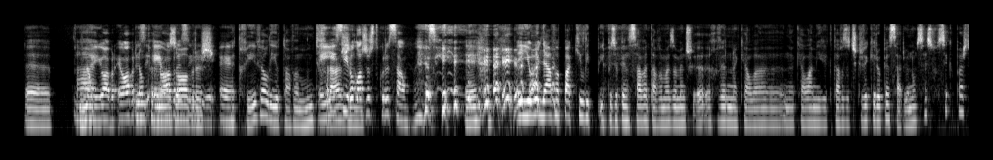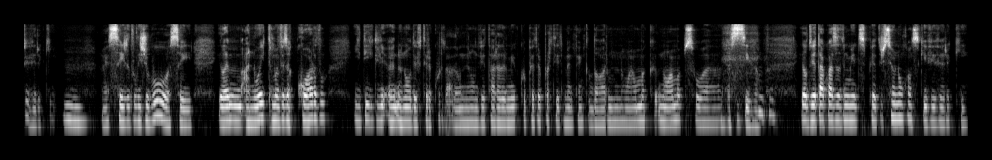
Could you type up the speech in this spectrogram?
Uh, ah, não, é obra, é obras, não para é nós obras, obras é. é. terrível e eu estava muito é frágil. É isso ir a lojas de decoração. é. E eu olhava para aquilo e, e, depois eu pensava, estava mais ou menos a rever naquela, naquela amiga que estavas a descrever, que era eu pensar, eu não sei se vou ser capaz de viver aqui. Hum. Não é? Sair de Lisboa, sair. Eu lembro à noite, uma vez acordo e digo-lhe, eu não devo ter acordado, eu não devia estar a dormir porque o Pedro a partir do momento em que dorme não é uma, não é uma pessoa acessível. Ele devia estar quase a dormir e disse, Pedro, e se eu não conseguir viver aqui?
